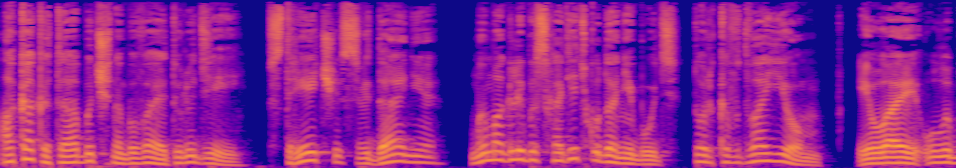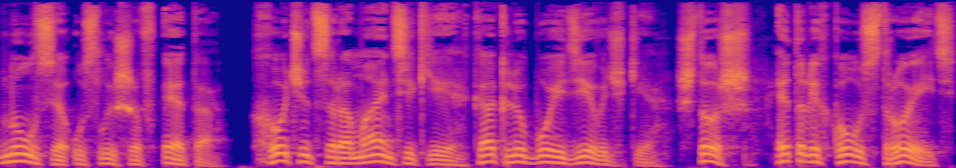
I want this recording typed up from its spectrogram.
«А как это обычно бывает у людей? Встречи, свидания? Мы могли бы сходить куда-нибудь, только вдвоем». Илай улыбнулся, услышав это. «Хочется романтики, как любой девочке. Что ж, это легко устроить.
